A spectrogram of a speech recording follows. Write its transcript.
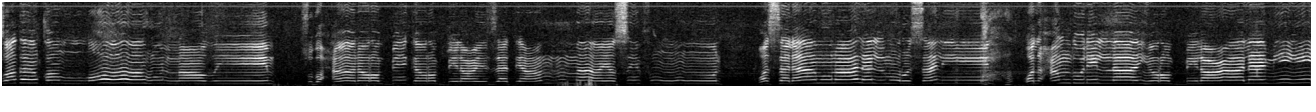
صدق الله العظيم. سبحان ربك رب العزة عما يصفون. وسلام على المرسلين. والحمد لله رب العالمين.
